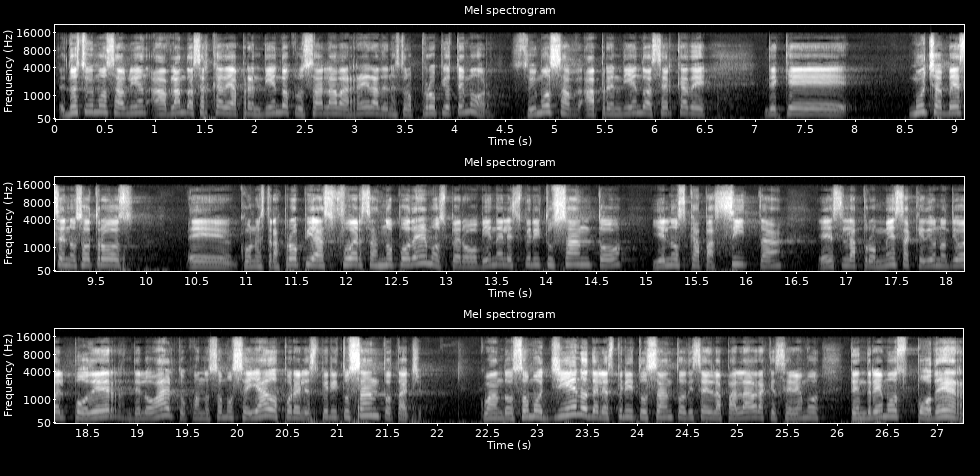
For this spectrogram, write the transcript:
No estuvimos hablando acerca de aprendiendo a cruzar la barrera de nuestro propio temor. Estuvimos aprendiendo acerca de, que muchas veces nosotros eh, con nuestras propias fuerzas no podemos, pero viene el Espíritu Santo y Él nos capacita. Es la promesa que Dios nos dio, el poder de lo alto, cuando somos sellados por el Espíritu Santo, Tache. Cuando somos llenos del Espíritu Santo, dice la palabra que seremos, tendremos poder.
